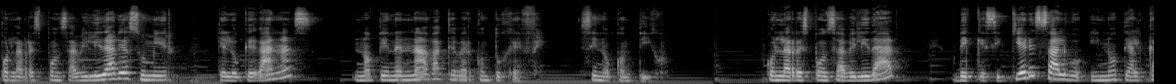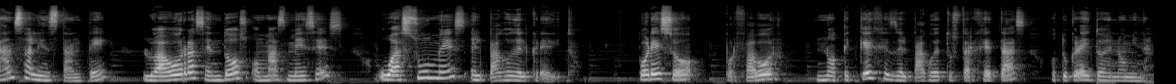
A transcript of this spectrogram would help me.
por la responsabilidad de asumir que lo que ganas no tiene nada que ver con tu jefe, sino contigo. Con la responsabilidad de que si quieres algo y no te alcanza al instante, lo ahorras en dos o más meses o asumes el pago del crédito. Por eso, por favor, no te quejes del pago de tus tarjetas o tu crédito de nómina.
